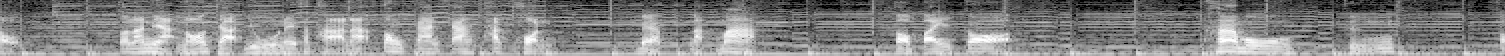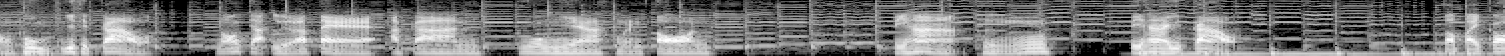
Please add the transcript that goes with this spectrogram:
59 ตอนนั้นเนี่ยน้องจะอยู่ในสถานะต้องการการพักผ่อนแบบหนักมาก ต่อไปก็ 5 โมงถึง 2 ทุ่ม 29 น้องจะเหลือแต่อาการงวงเงียเหมือนตอนตีห้าถึงตีห้ายีต่อไปก็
